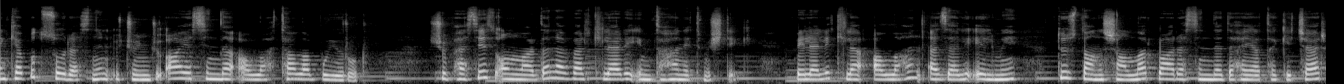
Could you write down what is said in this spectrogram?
Ənkəbut surəsinin 3-cü ayəsində Allah Taala buyurur: Şübhəsiz onlardan əvvəlkiləri imtahan etmişdik Beləliklə Allahın əzəli elmi düz danışanlar barəsində də həyata keçər,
